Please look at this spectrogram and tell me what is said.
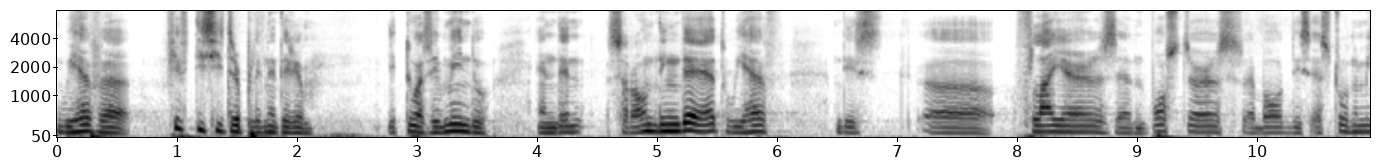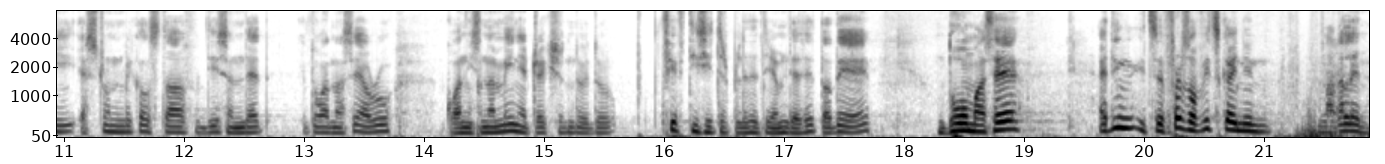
we have a 50 seater planetarium. It was a main do. And then surrounding that we have these uh, flyers and posters about this astronomy astronomical stuff this and that. It was কোৱা নিচিনা মেইন এট্ৰেকশ্যনটো এইটো ফিফটি ছিটাৰ প্লেনেটৰিয়াম দি আছে তাতে i think it's a first of its kind in nagaland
